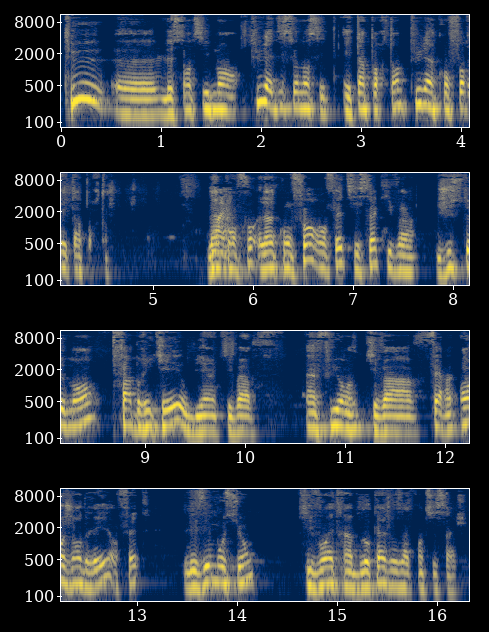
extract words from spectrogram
Plus euh, le sentiment, plus la dissonance est, est importante, plus l'inconfort est important. L'inconfort, en fait, c'est ça qui va justement fabriquer ou bien qui va influencer, qui va faire engendrer en fait les émotions qui vont être un blocage aux apprentissages.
